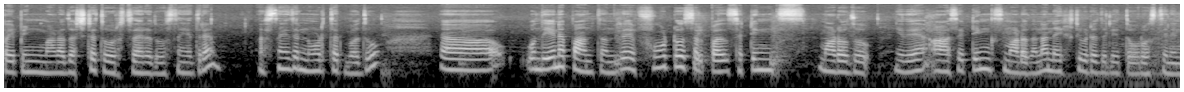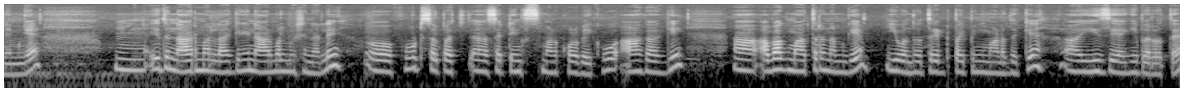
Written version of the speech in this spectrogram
ಪೈಪಿಂಗ್ ಮಾಡೋದಷ್ಟೇ ತೋರಿಸ್ತಾ ಇರೋದು ಸ್ನೇಹಿತರೆ. ಸ್ನೇಹಿತರೆ ನೋಡ್ತಾ ಇರ್ಬೋದು. ಒಂದು ಏನಪ್ಪ ಅಂತಂದರೆ ಫೋಟೋ ಸ್ವಲ್ಪ ಸೆಟ್ಟಿಂಗ್ಸ್ ಮಾಡೋದು ಇದೆ. ಆ ಸೆಟ್ಟಿಂಗ್ಸ್ ಮಾಡೋದನ್ನು ನೆಕ್ಸ್ಟ್ ವಿಡಿಯೋದಲ್ಲಿ ತೋರಿಸ್ತೀನಿ ನಿಮಗೆ. ಇದು ನಾರ್ಮಲ್ ಆಗಿ ನಾರ್ಮಲ್ ಮಿಷಿನಲ್ಲಿ ಫುಡ್ ಸ್ವಲ್ಪ ಸೆಟ್ಟಿಂಗ್ಸ್ ಮಾಡ್ಕೊಳ್ಬೇಕು. ಹಾಗಾಗಿ ಅವಾಗ ಮಾತ್ರ ನಮಗೆ ಈ ಒಂದು ಥ್ರೆಡ್ ಪೈಪಿಂಗ್ ಮಾಡೋದಕ್ಕೆ ಈಸಿಯಾಗಿ ಬರುತ್ತೆ.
